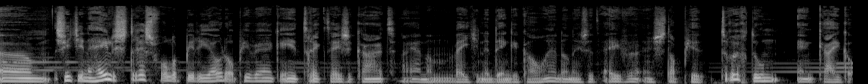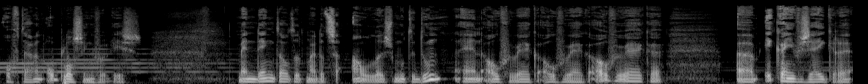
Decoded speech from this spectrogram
Um, zit je in een hele stressvolle periode op je werk en je trekt deze kaart, nou ja, dan weet je het denk ik al. Hè? Dan is het even een stapje terug doen en kijken of daar een oplossing voor is. Men denkt altijd maar dat ze alles moeten doen en overwerken, overwerken, overwerken. Uh, ik kan je verzekeren,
